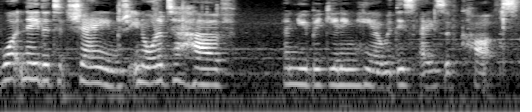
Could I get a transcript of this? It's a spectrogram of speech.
what needed to change in order to have a new beginning here with this Ace of Cups.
